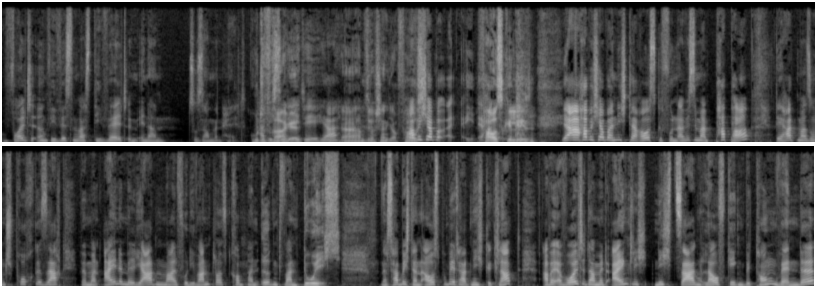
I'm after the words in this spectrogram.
wollte irgendwie wissen, was die Welt im Innern zusammenhält. Gute Hatte Frage. Ich so Idee, ja? Ja, haben Sie wahrscheinlich auch Faust, ich aber, äh, Faust gelesen. ja, habe ich aber nicht herausgefunden. Aber wissen Sie, mein Papa, der hat mal so einen Spruch gesagt, wenn man eine Milliarden Mal vor die Wand läuft, kommt man irgendwann durch. Das habe ich dann ausprobiert, hat nicht geklappt. Aber er wollte damit eigentlich nicht sagen, lauf gegen Betonwände,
